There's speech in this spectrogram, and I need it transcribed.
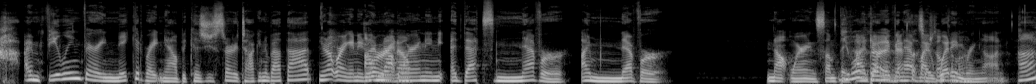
I'm feeling very naked right now because you started talking about that. You're not wearing any I'm right not now. wearing any. That's never. I'm never not wearing something. I don't even have my wedding something ring on. Huh?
